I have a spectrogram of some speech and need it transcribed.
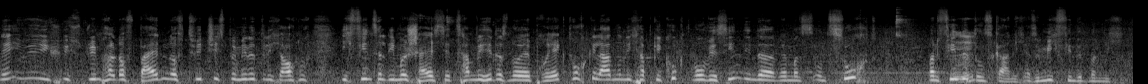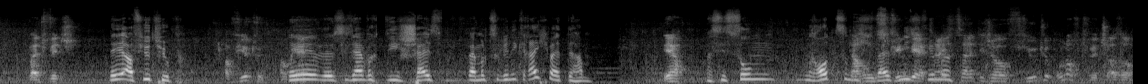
nee, ich, ich stream halt auf beiden. Auf Twitch ist bei mir natürlich auch noch. Ich finde es halt immer scheiße. Jetzt haben wir hier das neue Projekt hochgeladen und ich habe geguckt, wo wir sind, in der, wenn man uns sucht. Man findet Mhm. uns gar nicht. Also mich findet man nicht. Bei Twitch. Nee, auf YouTube. Auf YouTube. Okay. Nee, es ist einfach die Scheiß, weil wir zu wenig Reichweite haben. Ja, Das ist so ein, Rotz und darum ich weiß streamen wir nicht, wie man. gleichzeitig auf YouTube und auf Twitch. Also,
